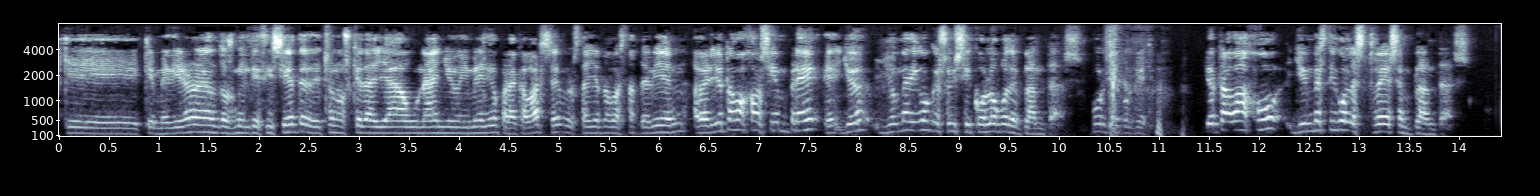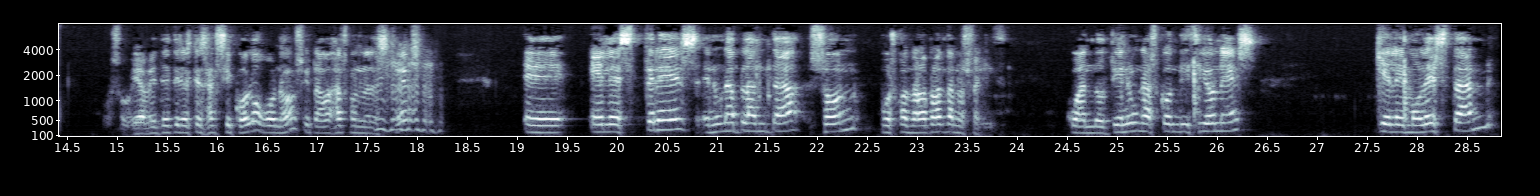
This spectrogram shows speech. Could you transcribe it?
que, que me dieron en el 2017, de hecho nos queda ya un año y medio para acabarse, pero está yendo bastante bien. A ver, yo he trabajado siempre, eh, yo, yo me digo que soy psicólogo de plantas. ¿Por qué? Porque yo trabajo, yo investigo el estrés en plantas. Pues obviamente tienes que ser psicólogo, ¿no? Si trabajas con el estrés. Eh, el estrés en una planta son, pues cuando la planta no es feliz. Cuando tiene unas condiciones que le molestan,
